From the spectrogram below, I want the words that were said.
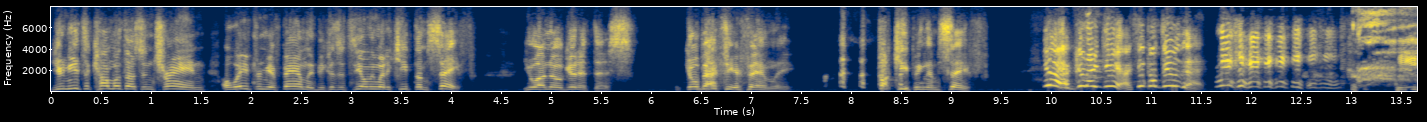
You need to come with us and train away from your family because it's the only way to keep them safe. You are no good at this. Go back to your family. Fuck keeping them safe. Yeah, good idea. I think I'll do that. can you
